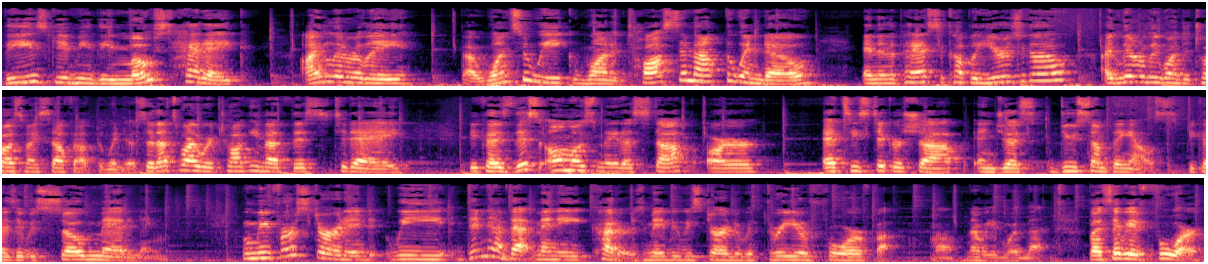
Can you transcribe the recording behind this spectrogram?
These give me the most headache. I literally, about once a week, want to toss them out the window. And in the past, a couple years ago, I literally wanted to toss myself out the window. So that's why we're talking about this today, because this almost made us stop our Etsy sticker shop and just do something else because it was so maddening. When we first started, we didn't have that many cutters. Maybe we started with three or four, five. well, now we have more than that. But say we had four.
